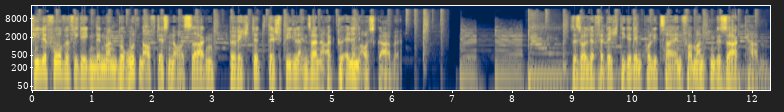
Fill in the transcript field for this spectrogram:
Viele Vorwürfe gegen den Mann beruhten auf dessen Aussagen, berichtet der Spiegel in seiner aktuellen Ausgabe. So soll der Verdächtige dem Polizeiinformanten gesagt haben,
